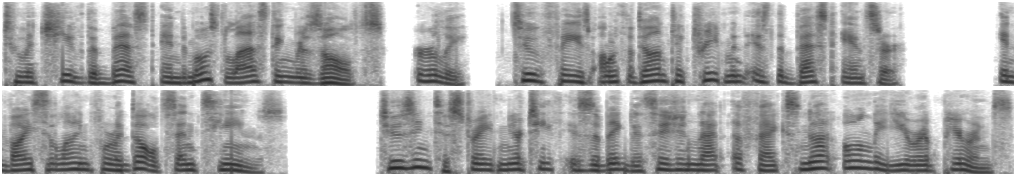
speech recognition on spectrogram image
To achieve the best and most lasting results, early, two-phase orthodontic treatment is the best answer. Invisalign for adults and teens. Choosing to straighten your teeth is a big decision that affects not only your appearance,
